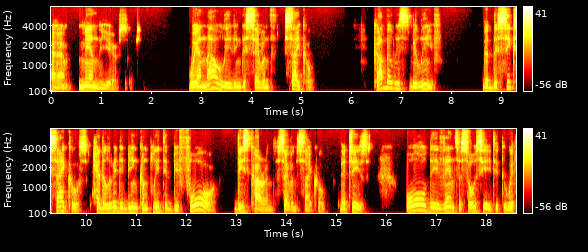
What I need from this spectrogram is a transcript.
um, man years. We are now living the seventh cycle. Kabbalists believe that the six cycles had already been completed before this current seventh cycle. That is, all the events associated with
